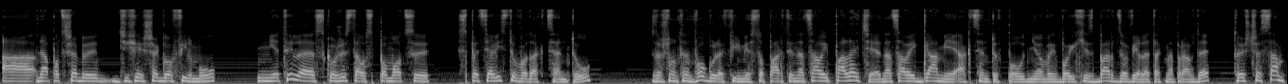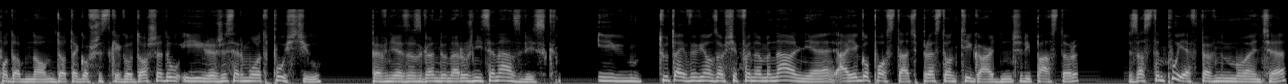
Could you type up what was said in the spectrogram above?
a na potrzeby dzisiejszego filmu nie tyle skorzystał z pomocy specjalistów od akcentu, zresztą ten w ogóle film jest oparty na całej palecie, na całej gamie akcentów południowych, bo ich jest bardzo wiele tak naprawdę, to jeszcze sam podobno do tego wszystkiego doszedł i reżyser mu odpuścił, pewnie ze względu na różnicę nazwisk. I tutaj wywiązał się fenomenalnie, a jego postać, Preston Teagarden, czyli pastor, zastępuje w pewnym momencie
